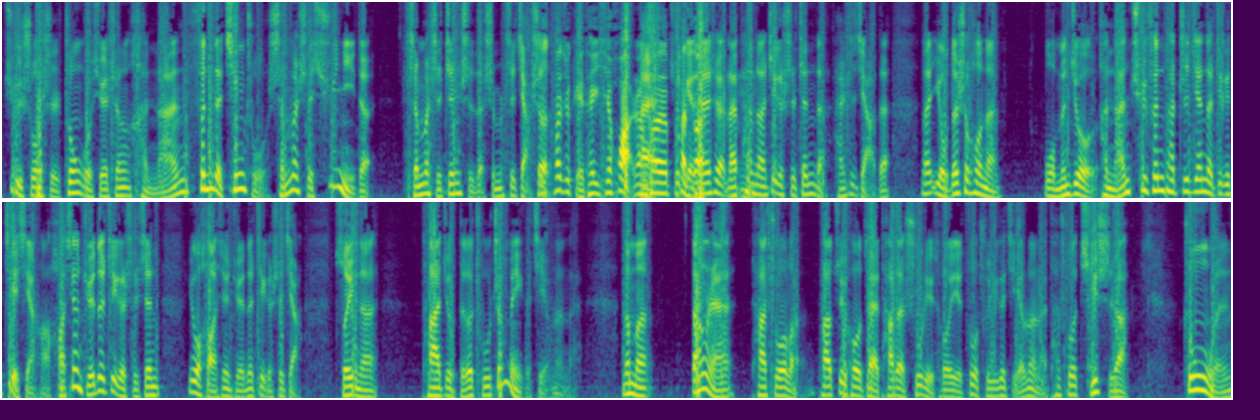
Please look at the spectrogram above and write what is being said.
据说是中国学生很难分得清楚什么是虚拟的，什么是真实的，什么是假设的。他就给他一些话，让他判断，来判断这个是真的还是假的。那有的时候呢？我们就很难区分它之间的这个界限哈，好像觉得这个是真，又好像觉得这个是假，所以呢，他就得出这么一个结论来。那么，当然他说了，他最后在他的书里头也做出一个结论来，他说其实啊，中文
